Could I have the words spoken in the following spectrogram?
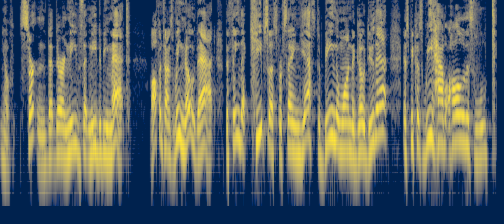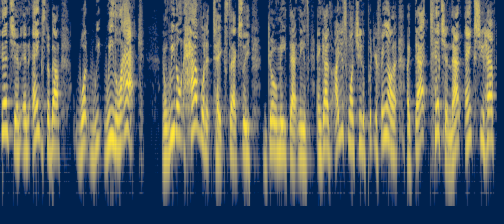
you know, certain that there are needs that need to be met. Oftentimes we know that. The thing that keeps us from saying yes to being the one to go do that is because we have all of this tension and angst about what we, we lack. And we don't have what it takes to actually go meet that needs. And guys, I just want you to put your finger on it. Like that tension, that angst you have,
